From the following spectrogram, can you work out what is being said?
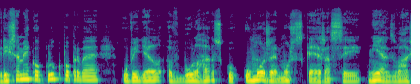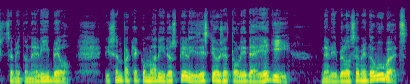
Když jsem jako kluk poprvé uviděl v Bulharsku u moře mořské řasy, nijak zvlášť se mi to nelíbilo. Když jsem pak jako mladý dospělý zjistil, že to lidé jedí, nelíbilo se mi to vůbec.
